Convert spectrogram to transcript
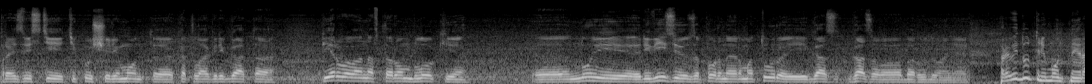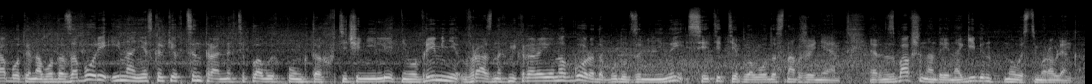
произвести текущий ремонт котла-агрегата первого на втором блоке, ну и ревизию запорной арматуры и газ, газового оборудования. Проведут ремонтные работы на водозаборе и на нескольких центральных тепловых пунктах. В течение летнего времени в разных микрорайонах города будут заменены сети тепловодоснабжения. Эрнест Бавшин, Андрей Нагибин. Новости Муравленко.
